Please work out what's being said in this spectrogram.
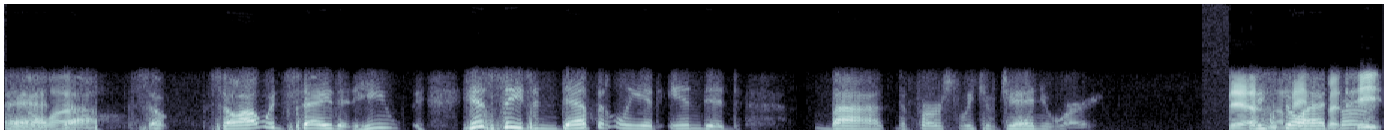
And wow. uh, so so I would say that he his season definitely had ended by the first week of January. Yeah, but he I still mean, had but he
